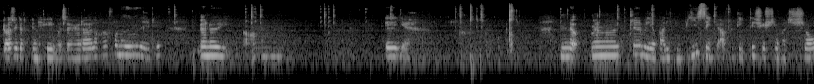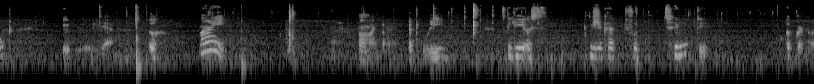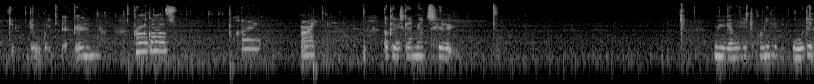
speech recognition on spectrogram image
Der er sikkert en hel masse af jer, der allerede har fundet ud af det. Men øh, um, øh, ja. Nå, men det vil jeg bare lige vise jer, fordi det synes jeg var sjovt. Øh, ja. Øh. Nej. Oh my god. Jeg tror lige. Jeg skal lige også, hvis jeg kan få til det. Og gøre det. Det håber jeg igen. Kom nu, kom nu. Nej. Nej. Okay, vi skal have mere tilløb. Men ja, min hest er kun helt level 8.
